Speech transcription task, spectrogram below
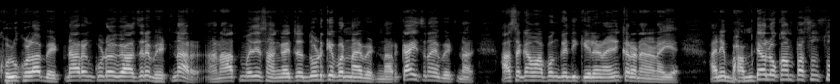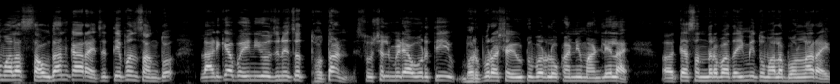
खुळखुळा भेटणार आणि कुठं गाजरं भेटणार आणि आतमध्ये सांगायचं दोडके पण नाही भेटणार काहीच नाही भेटणार. असं काम आपण कधी केलं नाही आणि करणार नाही आहे आणि भामट्या लोकांपासून तुम्हाला सावधान का राहायचं ते पण सांगतो. लाडक्या बहीण योजनेचं थोतांड सोशल मीडियावरती भरपूर अशा यूट्यूबर लोकांनी मांडलेलं आहे. त्या संदर्भातही मी तुम्हाला बोलणार आहे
